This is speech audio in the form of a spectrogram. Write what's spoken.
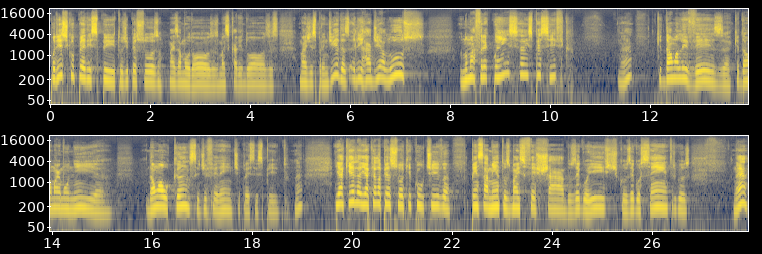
Por isso que o perispírito de pessoas mais amorosas, mais caridosas, mais desprendidas, ele irradia luz numa frequência específica, né? que dá uma leveza, que dá uma harmonia, dá um alcance diferente para esse espírito. Né? E, aquela, e aquela pessoa que cultiva pensamentos mais fechados, egoísticos, egocêntricos, né?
